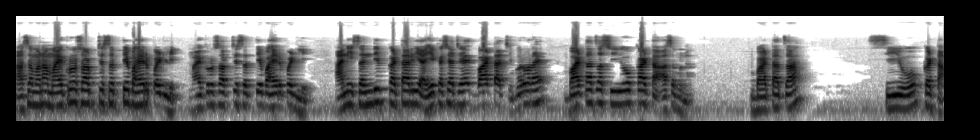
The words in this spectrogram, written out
असं म्हणा मायक्रोसॉफ्टचे सत्य बाहेर पडले. मायक्रोसॉफ्टचे सत्य बाहेर पडले. आणि संदीप कटारिया हे कशाचे आहेत? बाटाचे बरोबर आहे? बाटाचा सीईओ काटा असं म्हणा. बाटाचा सीईओ कटा.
